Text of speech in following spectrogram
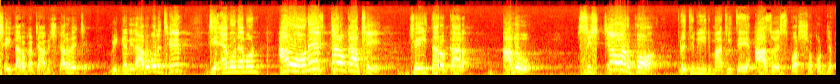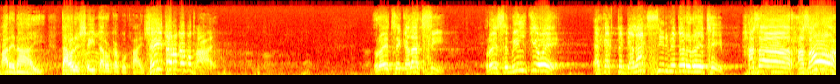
সেই তারকাটি আবিষ্কার হয়েছে। বিজ্ঞানীরা আরও বলেছেন যে এমন এমন আরও অনেক তারকা আছে, যেই তারকার আলো সৃষ্টি হওয়ার পর পৃথিবীর মাটিতে আজও স্পর্শ করতে পারে নাই। তাহলে সেই তারকা কোথায়? সেই তারকা কোথায়? রয়েছে গ্যালাক্সি, রয়েছে মিল্কি ওয়ে, এক একটা গ্যালাক্সির ভেতরে রয়েছে হাজার হাজার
